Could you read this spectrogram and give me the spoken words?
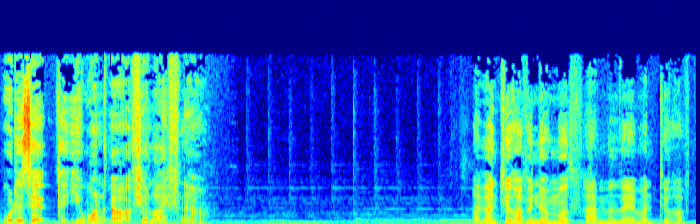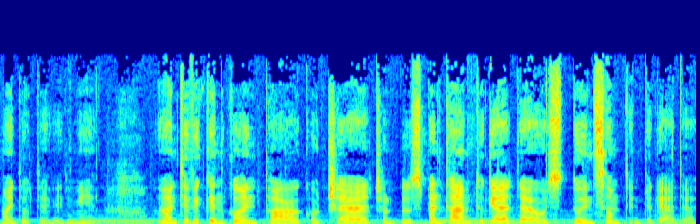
What is it that you want out of your life now? I want to have a normal family. I want to have my daughter with me. I want to we can go in park or church or spend time together or doing something together.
